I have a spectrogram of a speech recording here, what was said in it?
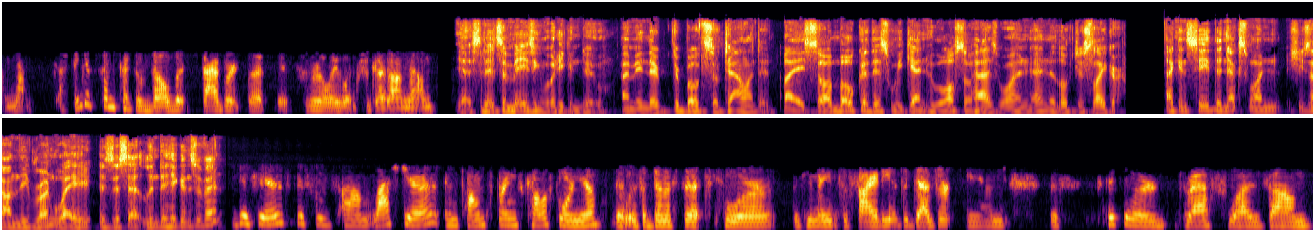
I'm not. I think it's some type of velvet fabric, but it really looks good on them. Yes, it's amazing what he can do. I mean, they're, they're both so talented. I saw Mocha this weekend, who also has one, and it looked just like her. I can see the next one. She's on the runway. Is this at Linda Higgins' event? This is. This was um, last year in Palm Springs, California. It was a benefit for the Humane Society of the Desert, and this particular dress was um,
